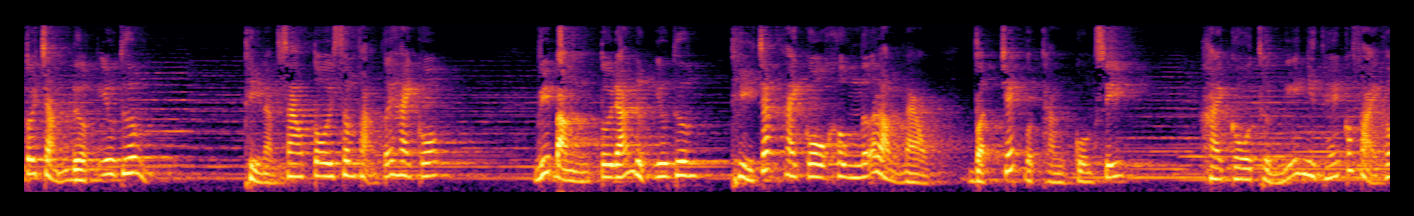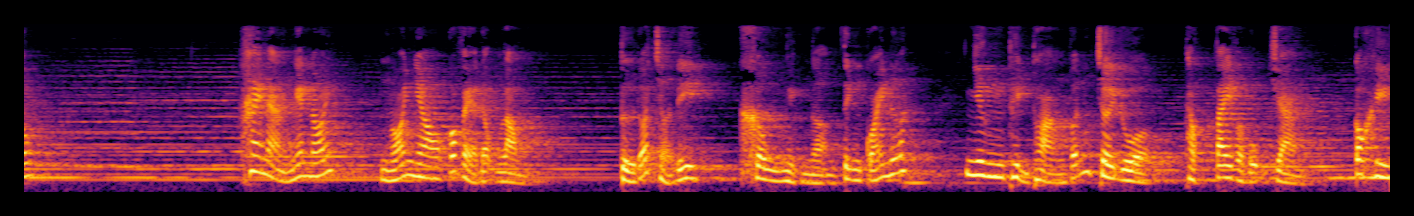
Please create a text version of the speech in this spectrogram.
tôi chẳng được yêu thương, Thì làm sao tôi xâm phạm tới hai cô? Ví bằng tôi đáng được yêu thương thì chắc hai cô không nỡ lòng nào, Vật chết một thằng cuồng si Hai cô thử nghĩ như thế có phải không? Hai nàng nghe nói Nói nhau có vẻ động lòng. Từ đó trở đi, Không nghịch ngợm tinh quái nữa, Nhưng thỉnh thoảng vẫn chơi đùa, Thọc tay vào bụng chàng. Có khi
